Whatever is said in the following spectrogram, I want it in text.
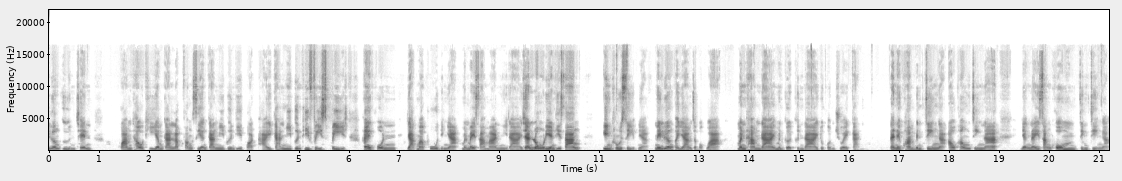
เรื่องอื่น เช่น ความเท่าเทียม การรับฟังเสียง การมีพื้นที่ปลอดภัย การมีพื้นที่ฟรีสปีชให้คนอยากมาพูดอย่างเงี้ยมันไม่สามารถมีได้ ฉะนั้นโรงเรียนที่สร้างอินคลูซีฟเนี่ยในเรื่องพยายามจะบอกว่ามันทำได้มันเกิดขึ้นได้ทุกคนช่วยกัน แต่ในความเป็นจริงอะเอาเข้าจริงนะ อย่างในสังคมจริงๆอะ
